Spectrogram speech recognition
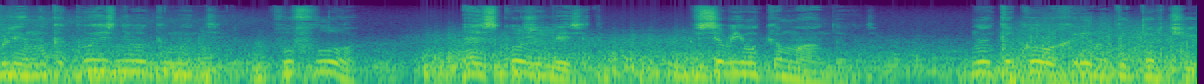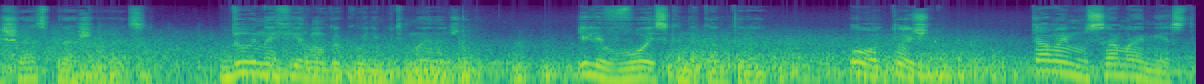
Блин, ну какой из него командир? Фуфло. А из кожи лезет. Все бы ему командовать. Ну и какого хрена ты торчишь, а, спрашивается? Дуй на фирму какую-нибудь менеджера. Или в войско на контракт. О, точно. Там ему самое место.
